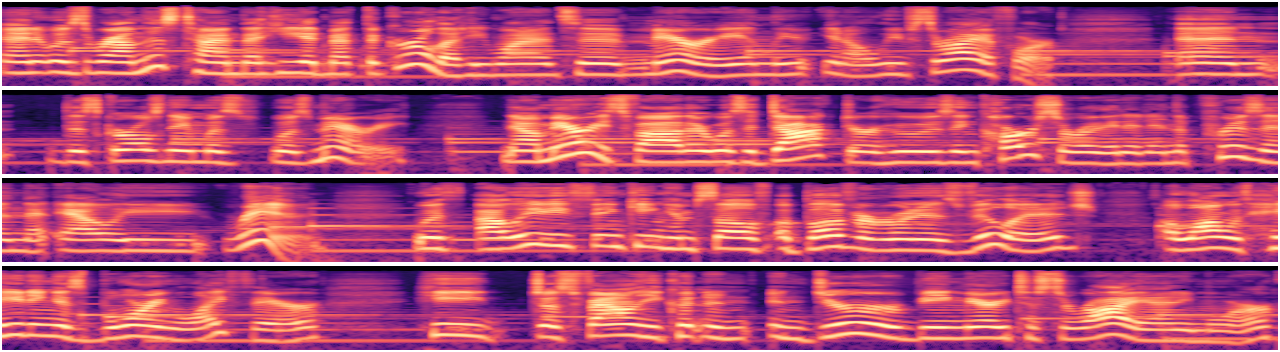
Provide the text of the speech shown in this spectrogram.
and it was around this time that he had met the girl that he wanted to marry and leave, you know, leave Soraya for. And this girl's name was was Mary. Now, Mary's father was a doctor who was incarcerated in the prison that Ali ran. With Ali thinking himself above everyone in his village, along with hating his boring life there, he just found he couldn't en- endure being married to Soraya anymore,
